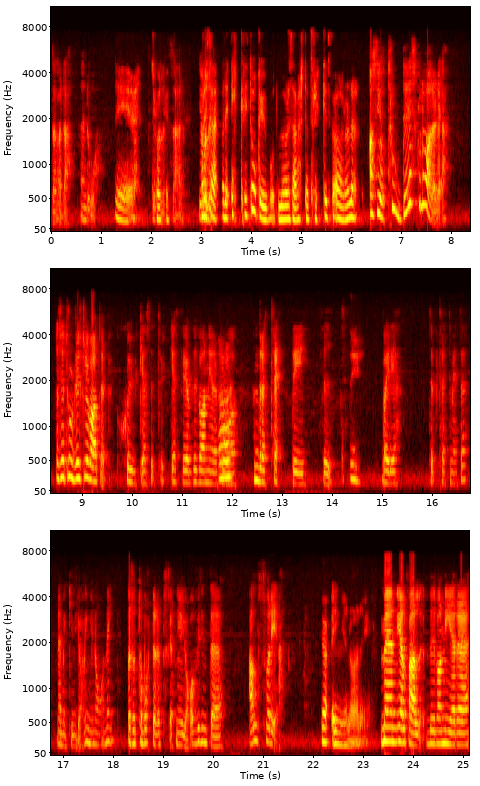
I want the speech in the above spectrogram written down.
döda ändå. Det är Det var lite tråkigt. så här. Var det, så här, var det äckligt att åka ubåt men var det så här värsta trycket för öronen? alltså jag trodde det skulle vara det. Alltså jag trodde det skulle vara typ sjukaste trycket för vi var nere på Ja. 130 feet. Nej. Vad är det? Typ 30 meter? Nej men gud, jag har ingen aning. Alltså ta bort den uppskattningen, jag vet inte alls vad det är. Jag har ingen aning. Men i alla fall, vi var nere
